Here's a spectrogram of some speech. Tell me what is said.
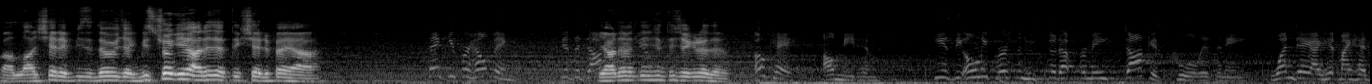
Vallahi Şerif bizi dövecek. Biz çok ihanet ettik Şerif'e ya. Yardım ettiğin için teşekkür ederim. Okay, I'll meet him. He is the only person who stood up for me. Doc is cool, isn't he? One day I hit my head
